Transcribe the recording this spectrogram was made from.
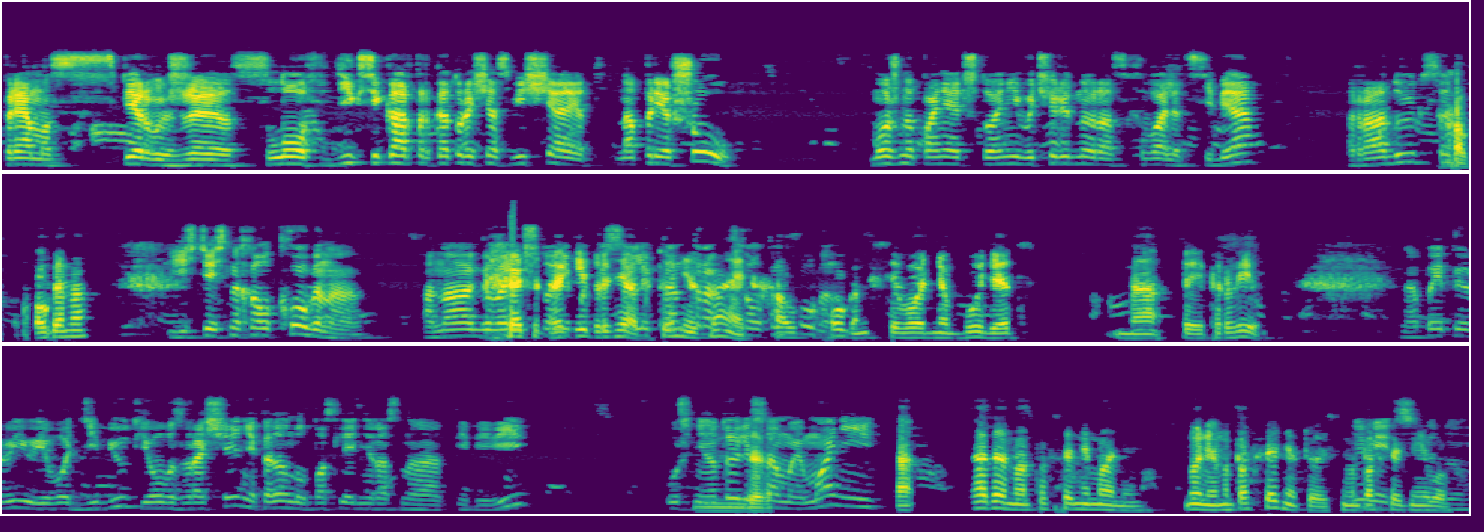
прямо с первых же слов Дикси Картер, который сейчас вещает на пре-шоу, можно понять, что они в очередной раз хвалят себя, радуются. Халк Хогана. Естественно, Халк Хогана. Она говорит, Кстати, что дорогие друзья, кто не знает, Халк Хоган сегодня будет на Pay-Per-View на Pay-Per-View его дебют, его возвращение, когда он был последний раз на PPV. Уж не на той да. ли самой мании. А, да, да, на последней мании. Ну, не на последней, то есть, на последней его. Виду,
